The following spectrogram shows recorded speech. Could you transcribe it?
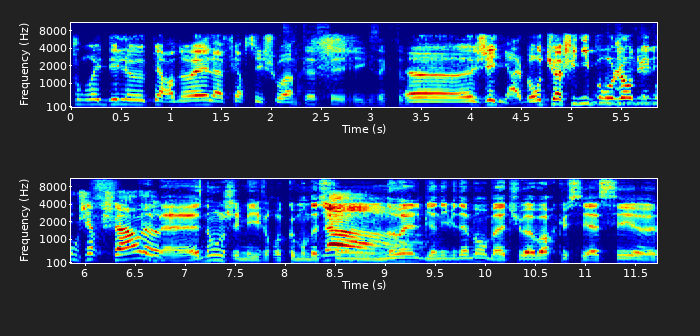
pour aider le Père Noël à faire ses choix. Tout à fait, exactement. Euh, génial. Bon, tu as fini pour aujourd'hui, mon cher Charles Bah non, j'ai mes recommandations ah. Noël, bien évidemment. Bah tu vas voir que c'est assez, euh,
